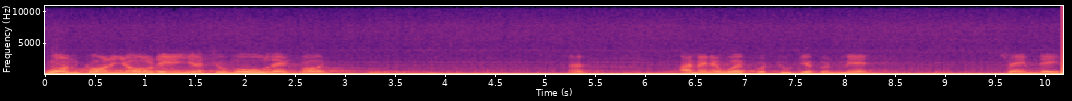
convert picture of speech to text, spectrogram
one calling you all day and you got two more over there calling. Huh? I mean, I work for two different men same day.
